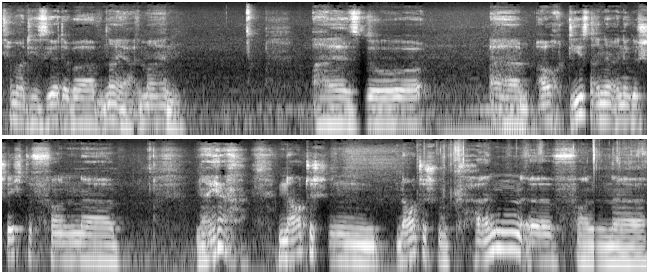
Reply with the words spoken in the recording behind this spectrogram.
thematisiert, aber naja, immerhin. Also ähm, auch dies eine, eine Geschichte von, äh, naja, nautischen, nautischem Können, äh, von äh, äh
